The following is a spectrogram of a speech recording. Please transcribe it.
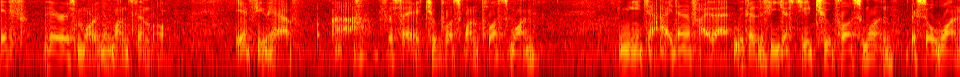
if there is more than one symbol. If you have, uh, for say, 2 plus 1 plus 1, you need to identify that because if you just do 2 plus 1, there's still 1.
